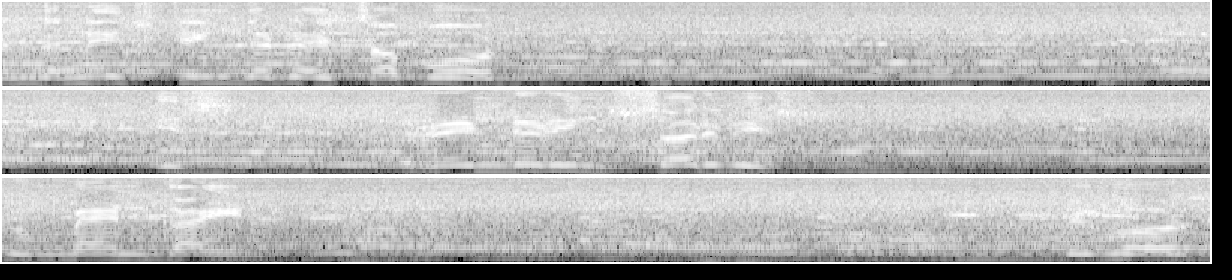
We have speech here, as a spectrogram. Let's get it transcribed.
and the next thing that I support is rendering service to mankind because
